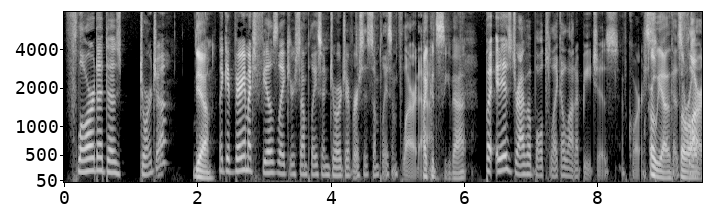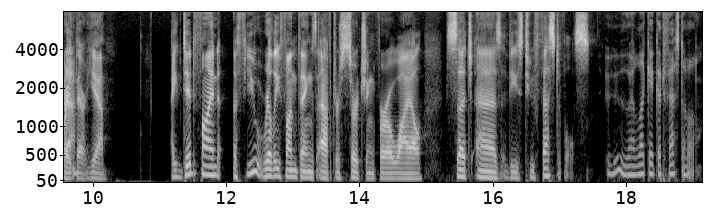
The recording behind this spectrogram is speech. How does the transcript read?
Florida does Georgia. Yeah, Like it very much feels like you're someplace in Georgia versus someplace in Florida. I could see that. but it is drivable to like a lot of beaches, of course. Oh yeah, they're all Florida. right there. Yeah. I did find a few really fun things after searching for a while, such as these two festivals. Ooh, I like a good festival.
